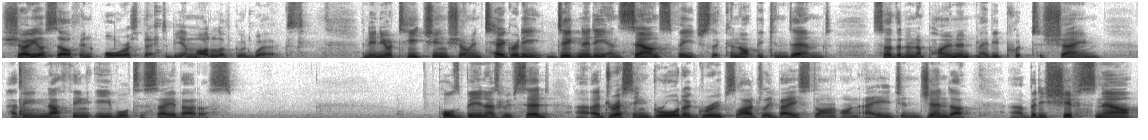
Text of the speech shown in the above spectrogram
Show yourself in all respect to be a model of good works, and in your teaching show integrity, dignity, and sound speech that cannot be condemned, so that an opponent may be put to shame, having nothing evil to say about us. Paul's been, as we've said, uh, addressing broader groups, largely based on, on age and gender, uh, but he shifts now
